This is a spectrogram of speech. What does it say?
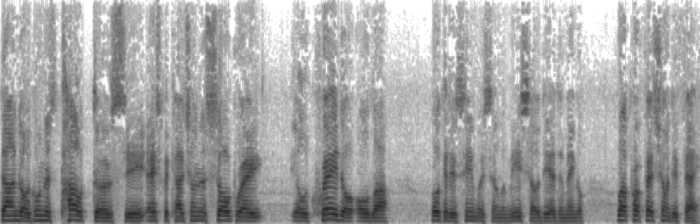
dando algunas pautas y explicaciones sobre el credo o la, lo que decimos en la misa el día domingo, la profesión de fe.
